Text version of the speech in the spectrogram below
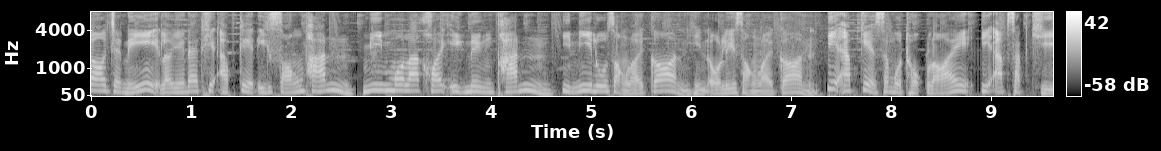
นอกจากนี้เรายังได้ที่อัปเกรดอีก 2,000 มีโมลาคอยอีก 1,000 หินอีรู 200 ก้อน หินโอลี200 ก้อน ที่อัปเกรดสมุด 600 ที่อัพสัตว์คี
